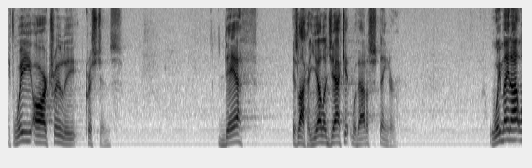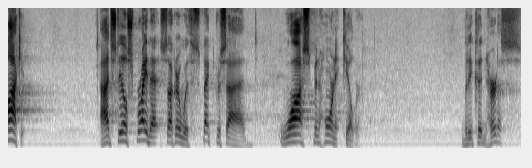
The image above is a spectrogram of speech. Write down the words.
If we are truly Christians, death is like a yellow jacket without a stinger. We may not like it. I'd still spray that sucker with Spectracide, wasp and hornet killer. But it couldn't hurt us.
